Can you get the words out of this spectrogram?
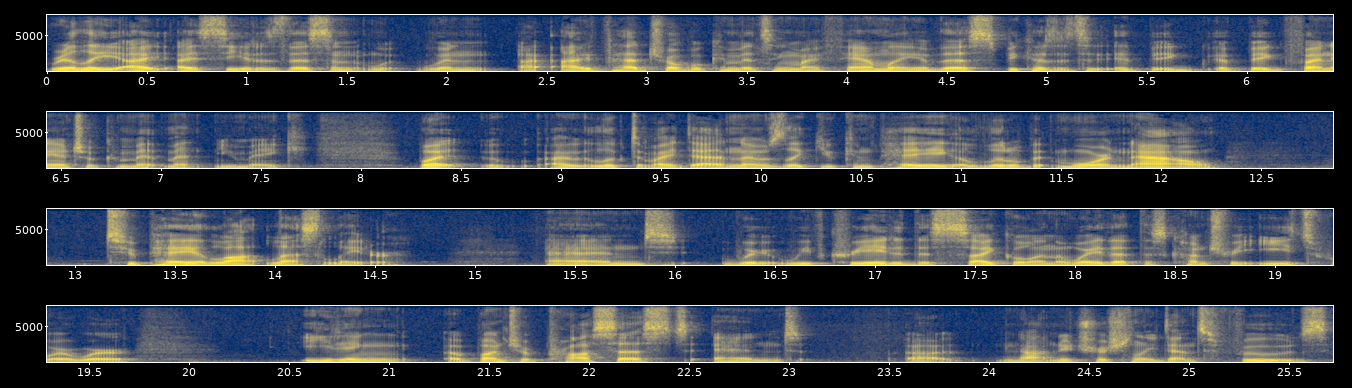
really I, I see it as this and w- when I, i've had trouble convincing my family of this because it's a, a big a big financial commitment you make but i looked at my dad and i was like you can pay a little bit more now to pay a lot less later and we, we've created this cycle in the way that this country eats where we're eating a bunch of processed and uh, not nutritionally dense foods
